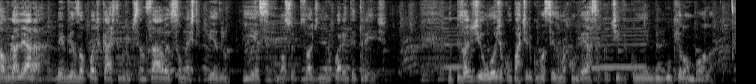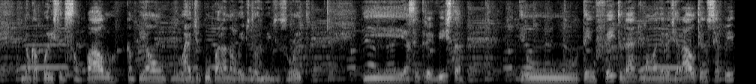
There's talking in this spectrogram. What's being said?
Salve galera, bem-vindos ao podcast do Grupo Senzala. Eu sou o Mestre Pedro e esse é o nosso episódio número 43. No episódio de hoje eu compartilho com vocês uma conversa que eu tive com o Gugu Quilombola. Ele é um capoeirista de São Paulo, campeão do Red Bull Paranauê de 2018. E essa entrevista eu tenho feito, né, de uma maneira geral, eu tenho sempre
